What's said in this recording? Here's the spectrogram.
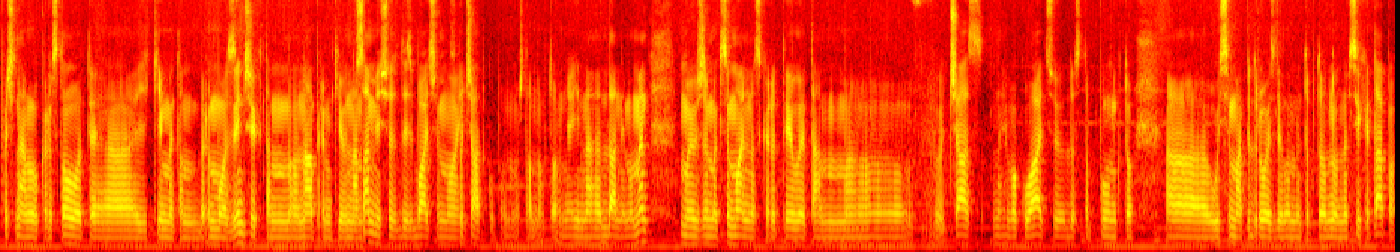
починаємо використовувати, е, які ми там беремо з інших там напрямків. Нам самі щось десь бачимо спочатку повномасштабного вторгнення. І на даний момент ми вже максимально скоротили там е, час на евакуацію до стаб-пункту е, усіма підрозділами. Тобто, ну на всіх етапах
